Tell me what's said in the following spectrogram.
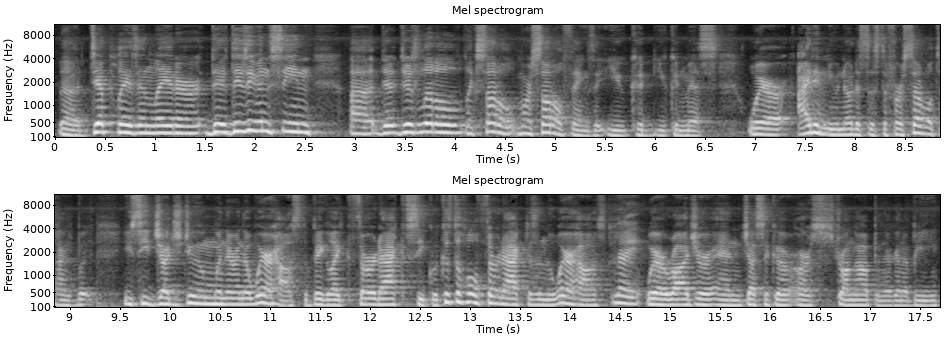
The dip plays in later. There, there's even scene. Uh, there, there's little like subtle, more subtle things that you could you could miss. Where I didn't even notice this the first several times, but you see Judge Doom when they're in the warehouse, the big like third act sequence, because the whole third act is in the warehouse, Right. Where Roger and Jessica are strung up and they're going to be,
